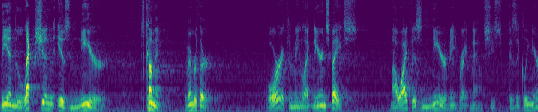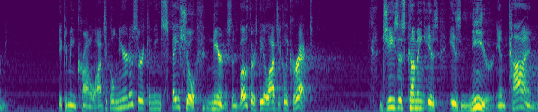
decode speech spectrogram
The election is near, it's coming, November 3rd. Or it can mean like near in space. My wife is near me right now, she's physically near me. It can mean chronological nearness or it can mean spatial nearness, and both are theologically correct. Jesus coming is, is near in time.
